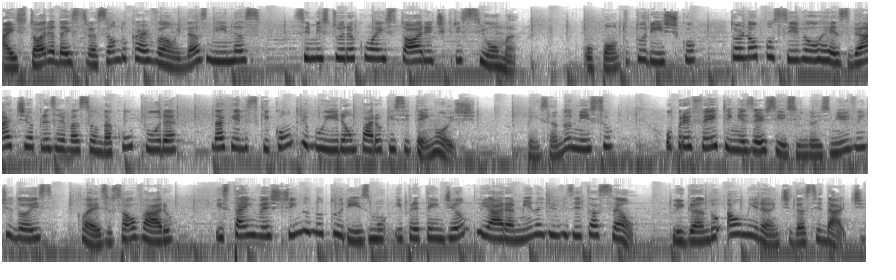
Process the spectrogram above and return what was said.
A história da extração do carvão e das minas se mistura com a história de Criciúma. O ponto turístico tornou possível o resgate e a preservação da cultura daqueles que contribuíram para o que se tem hoje. Pensando nisso, o prefeito em exercício em 2022, Clésio Salvaro, está investindo no turismo e pretende ampliar a mina de visitação ligando ao mirante da cidade.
